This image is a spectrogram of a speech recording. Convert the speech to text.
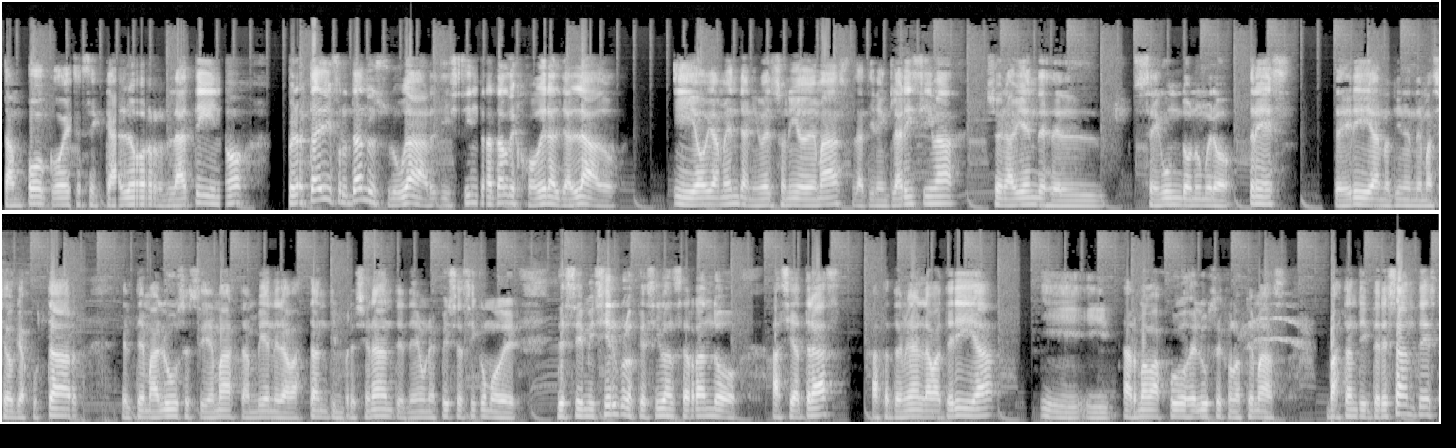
tampoco es ese calor latino, pero está ahí disfrutando en su lugar y sin tratar de joder al de al lado. Y obviamente a nivel sonido y demás la tienen clarísima, suena bien desde el segundo número 3, te diría, no tienen demasiado que ajustar. El tema luces y demás también era bastante impresionante, tenía una especie así como de, semicírculos que se iban cerrando hacia atrás hasta terminar en la batería y, y armaba juegos de luces con los temas bastante interesantes.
